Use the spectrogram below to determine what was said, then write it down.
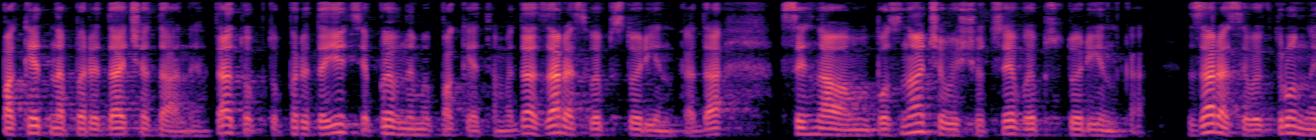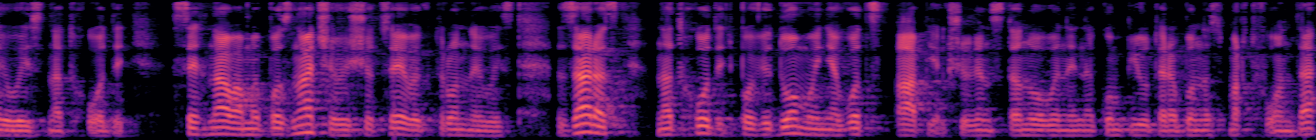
пакетна передача даних. Да? Тобто передається певними пакетами. Да? Зараз веб-сторінка. Да? Сигналами позначили, що це веб-сторінка. Зараз електронний лист надходить. Сигналами позначили, що це електронний лист. Зараз надходить повідомлення WhatsApp, якщо він встановлений на комп'ютер або на смартфон, да?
